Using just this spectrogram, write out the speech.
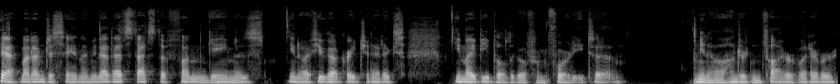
Yeah, but I'm just saying. I mean, that, that's that's the fun game. Is you know, if you've got great genetics, you might be able to go from 40 to, you know, 105 or whatever,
